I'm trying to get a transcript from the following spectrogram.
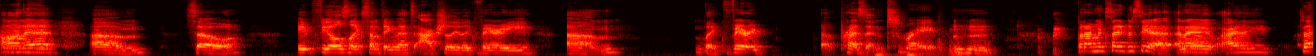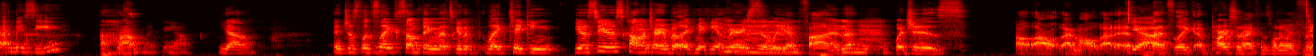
on it um so it feels like something that's actually like very um like very uh, present Right. mm-hmm. but i'm excited to see it and Yeah. i Is that NBC? uh-huh yeah. yeah. It just looks like something that's gonna like taking you know serious commentary, but like making it very Mhm. silly and fun, Mhm. which is I'll, I'll, I'm all about it. Yeah. that's like Parks and Rec is one of my favorite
